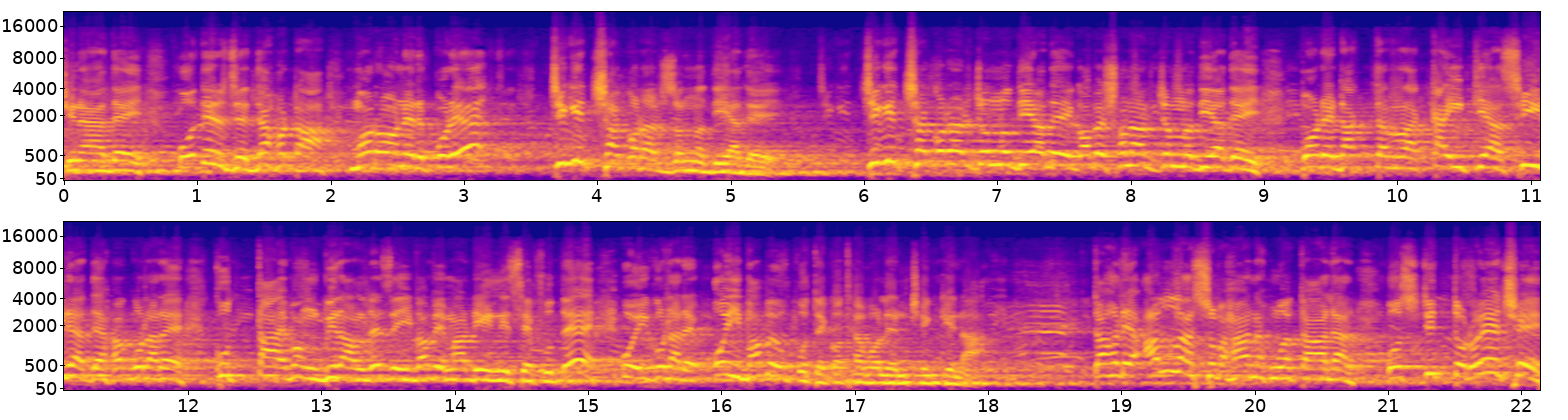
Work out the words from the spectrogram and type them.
ছিনায়া দেয়, ওদের যে দেহটা মরণের পরে চিকিৎসা করার জন্য দিয়া দেয়। চিকিৎসা করার জন্য দিয়া দেয়, গবেষণার জন্য দিয়া দেয়। পরে ডাক্তাররা কাইটিয়া, সিরা, দেহগুলারে কুত্তা এবং বিড়াল রে যেইভাবে মাটির নিচে ফুতে ওই গোড়ারে ওইভাবেও পুঁতে কথা বলেন, ঠিক কিনা? তাহলে আল্লাহ সুবহানাহু ওয়া তাআলার অস্তিত্ব রয়েছে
